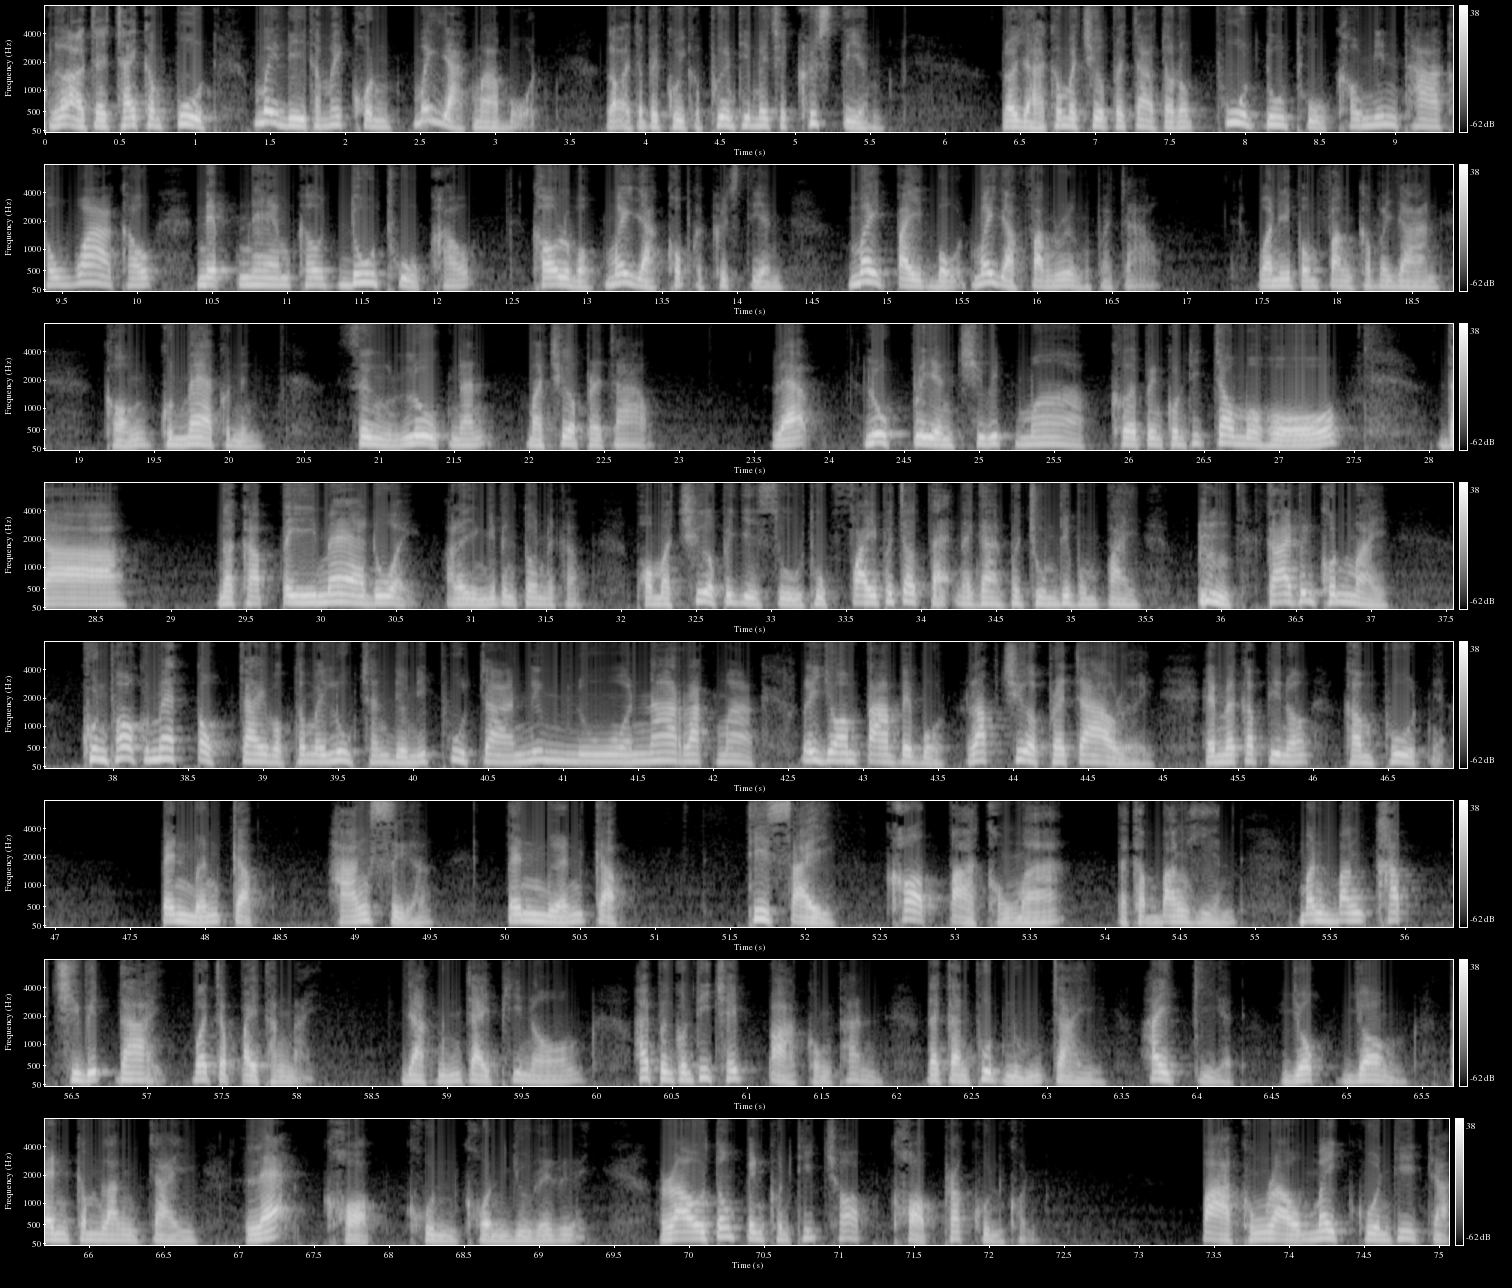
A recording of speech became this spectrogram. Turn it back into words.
หรืออาจจะใช้คำพูดไม่ดีทำให้คนไม่อยากมาโบสถ์เราอาจจะไปคุยกับเพื่อนที่ไม่ใช่คริสเตียน เราอยากให้เขามาเชื่อพระเจ้า แต่เราพูดดูถูกเขานินทาเขาว่าเขาเน็บแนมเขาดูถูกเขาเขาเราบอกไม่อยากคบกับคริสเตียน ไม่ไปโบสถ์ไม่อยากฟังเรื่องของพระเจ้า วันนี้ผมฟังคำพยานของคุณแม่คนหนึ่ง ซึ่งลูกนั้นมาเชื่อพระเจ้า และลูกเปลี่ยนชีวิตมาก เคยเป็นคนที่เจ้าโมโหดานะครับ ตีแม่ด้วย อะไรอย่างนี้เป็นต้นนะครับ พอมาเชื่อพระเยซู ถูกไฟพระเจ้าแตะในงานประชุมที่ผมไป กลายเป็นคนใหม่ คุณพ่อคุณแม่ตกใจบอกทำไมลูกฉันเดี๋ยวนี้พูดจานิ่มนวลน่ารักมากเลยยอมตามไปโบสถ์รับเชื่อพระเจ้าเลย เห็นไหมครับพี่น้องคำพูดเนี่ยเป็นเหมือนกับหางเสือ เป็นเหมือนกับที่ใส่ครอบปากของม้านะครับบังเหียน มันบังคับชีวิตได้ว่าจะไปทางไหน อยากหนุนใจพี่น้อง ให้เป็นคนที่ใช้ปากของท่าน ในการพูดหนุนใจ ให้เกียรติ ยกย่อง เป็นกำลังใจ และขอบคุณคนอยู่เรื่อยๆ เราต้องเป็นคนที่ชอบขอบพระคุณคน ปากของเราไม่ควรที่จะ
